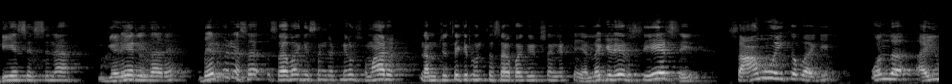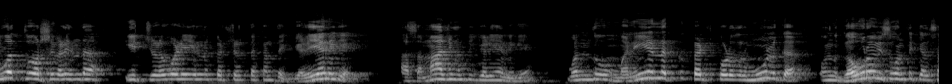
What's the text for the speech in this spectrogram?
ಡಿ ಎಸ್ ಎಸ್ನ ಗೆಳೆಯರಿದ್ದಾರೆ. ಬೇರೆ ಬೇರೆ ಸಹಭಾಗಿ ಸಂಘಟನೆಗಳು ಸುಮಾರು ನಮ್ಮ ಜೊತೆಗಿರುವಂಥ ಸಹಭಾಗಿ ಸಂಘಟನೆ ಎಲ್ಲ ಗೆಳೆಯರು ಸೇರಿಸಿ ಸಾಮೂಹಿಕವಾಗಿ ಒಂದು ಐವತ್ತು ವರ್ಷಗಳಿಂದ ಈ ಚಳವಳಿಯನ್ನು ಕಟ್ಟಿರ್ತಕ್ಕಂಥ ಗೆಳೆಯನಿಗೆ, ಆ ಸಮಾಜಮುಖಿ ಗೆಳೆಯನಿಗೆ ಒಂದು ಮನೆಯನ್ನು ಕಟ್ಟಿಕೊಡೋದ್ರ ಮೂಲಕ ಒಂದು ಗೌರವಿಸುವಂಥ ಕೆಲಸ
